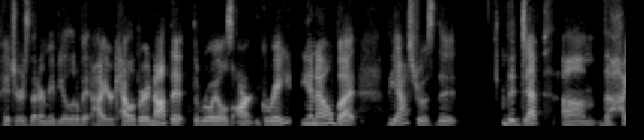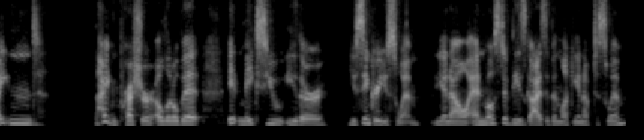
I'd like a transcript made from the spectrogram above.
pitchers that are maybe a little bit higher caliber, not that the Royals aren't great, you know, but the Astros, the the depth, um, the heightened the heightened pressure a little bit, it makes you either you sink or you swim, you know, and most of these guys have been lucky enough to swim.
